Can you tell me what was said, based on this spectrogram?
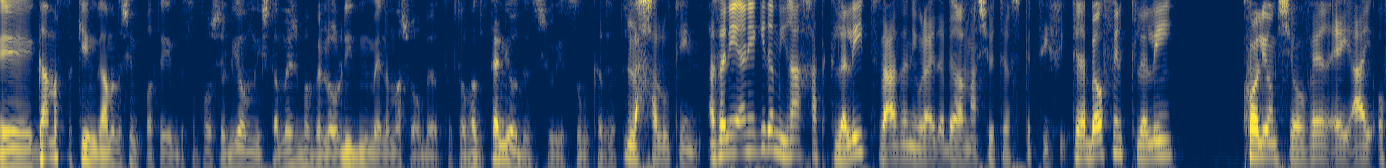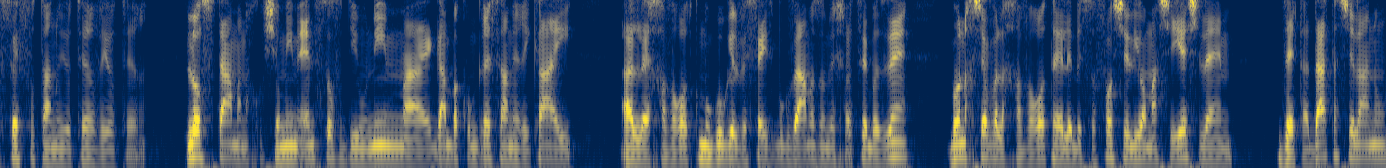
אה, גם עסקים, גם אנשים פרטיים, בסופו של יום, להשתמש בה ולהוליד ממנה משהו הרבה יותר טוב. אז תן לי עוד איזשהו יישום כזה. לחלוטין. אז אני, אני אגיד אמירה אחת כללית, ואז אני אולי אדבר על משהו יותר ספציפי. תראה, באופן כללי, כל יום שעובר AI אופף אותנו יותר ויותר. לא סתם אנחנו שומעים אינסוף דיונים, אה, גם בקונגרס האמריקאי, על אה, חברות כמו גוגל ופייסבוק ואמזון וכיוצא בזה. בואו נחשב על החברות האלה, בסופו של יום מה שיש להם זה את הדאטה שלנו,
